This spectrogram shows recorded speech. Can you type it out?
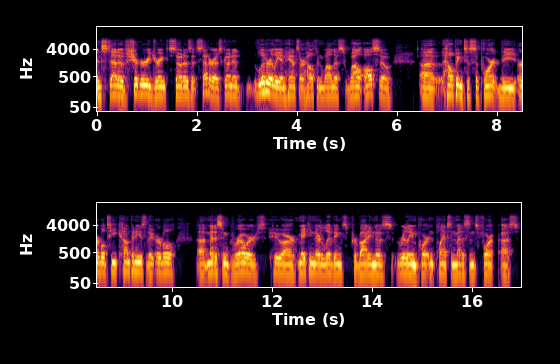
instead of sugary drinks, sodas, etc., is going to literally enhance our health and wellness while also uh, helping to support the herbal tea companies, the herbal uh, medicine growers who are making their livings providing those really important plants and medicines for us.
